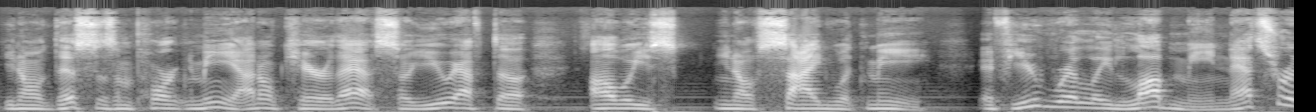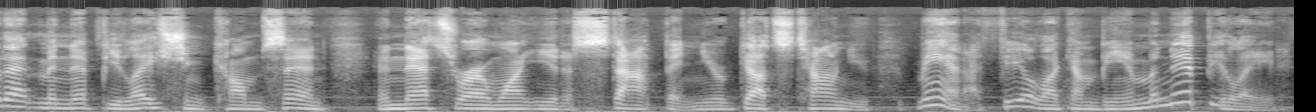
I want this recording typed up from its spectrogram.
you know, this is important to me. I don't care that. So you have to always, you know, side with me. If you really love me, and that's where that manipulation comes in, and that's where I want you to stop it. And your gut's telling you, man, I feel like I'm being manipulated.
